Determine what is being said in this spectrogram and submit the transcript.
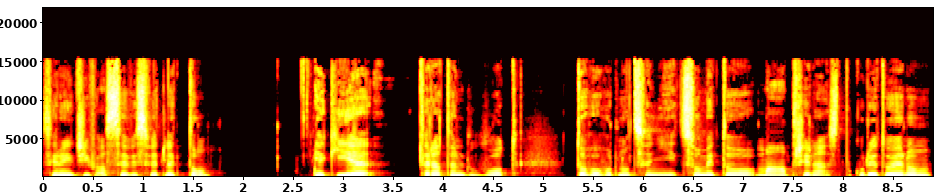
si nejdřív asi vysvětlit to, jaký je teda ten důvod toho hodnocení, co mi to má přinést. Pokud je to jenom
